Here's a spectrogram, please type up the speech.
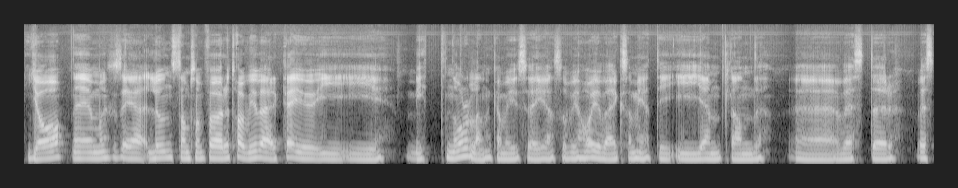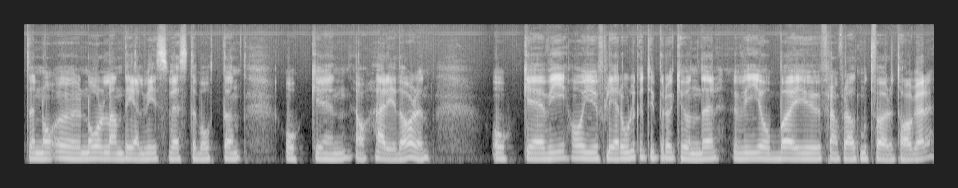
Ja, eh, man ska säga Lundstam som företag, vi verkar ju i, i Mittnorrland kan vi ju säga, så vi har ju verksamhet i, i Jämtland, eh, Väster, Västernorrland eh, delvis, Västerbotten och eh, ja, Härjedalen. Och eh, vi har ju flera olika typer av kunder. Vi jobbar ju framförallt mot företagare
